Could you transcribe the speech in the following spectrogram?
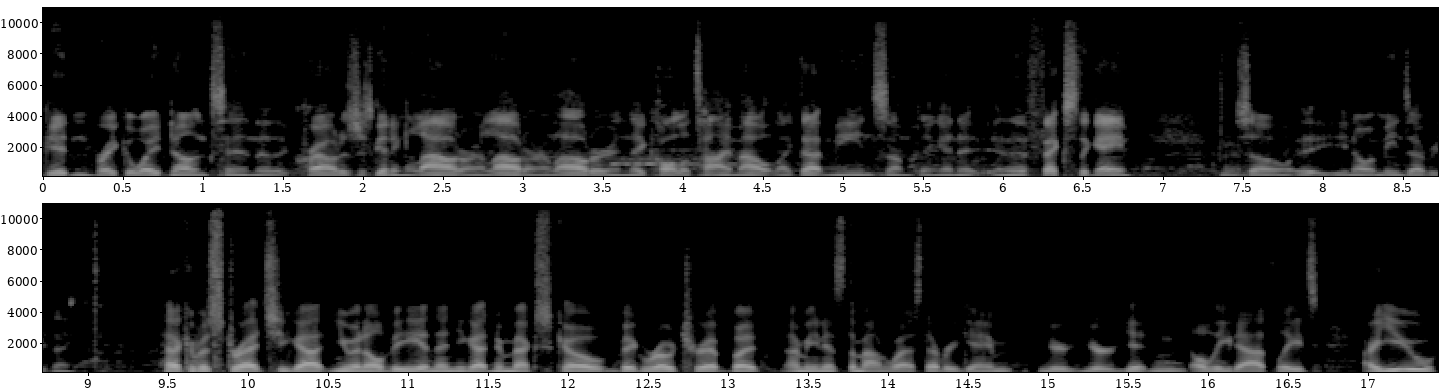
getting breakaway dunks and the crowd is just getting louder and louder and louder and they call a timeout like that means something and it, and it affects the game so it, you know it means everything Heck of a stretch. You got UNLV, and then you got New Mexico. Big road trip, but I mean, it's the Mountain West. Every game, you're you're getting elite athletes. Are you?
